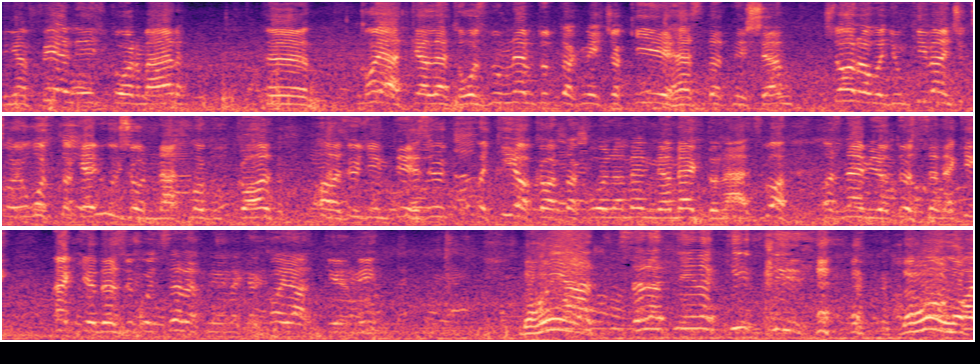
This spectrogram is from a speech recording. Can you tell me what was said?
Igen, fél négykor már ö, kaját kellett hoznunk, nem tudtak még csak kiéheztetni sem, és arra vagyunk kíváncsiak, hogy hoztak-e uzsonnát magukkal az ügyintézők, vagy ki akartak volna menni a McDonald'sba, az nem jött össze nekik. Megkérdezzük, hogy szeretnének-e kaját kérni. De holnap... Kaját szeretnének kiflit? De holnap,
